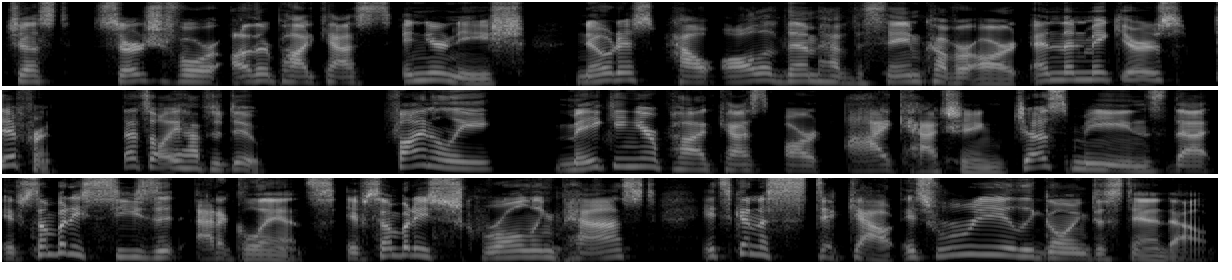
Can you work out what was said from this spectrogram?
just search for other podcasts in your niche, notice how all of them have the same cover art, and then make yours different. That's all you have to do. Finally, making your podcast art eye catching just means that if somebody sees it at a glance, if somebody's scrolling past, it's going to stick out. It's really going to stand out.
